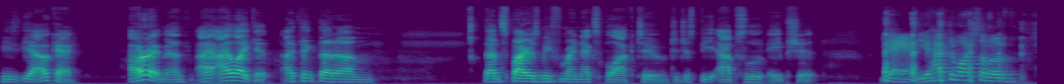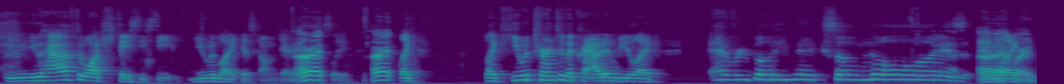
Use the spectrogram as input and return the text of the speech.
he's yeah, okay. All right, man. I I like it. I think that um that inspires me for my next block too to just be absolute ape shit. Yeah, yeah. You have to watch some of you. You have to watch Tasty Steve. You would like his commentary. All right. Honestly. All right. like like he would turn to the crowd and be like everybody make some noise All and right, like word.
